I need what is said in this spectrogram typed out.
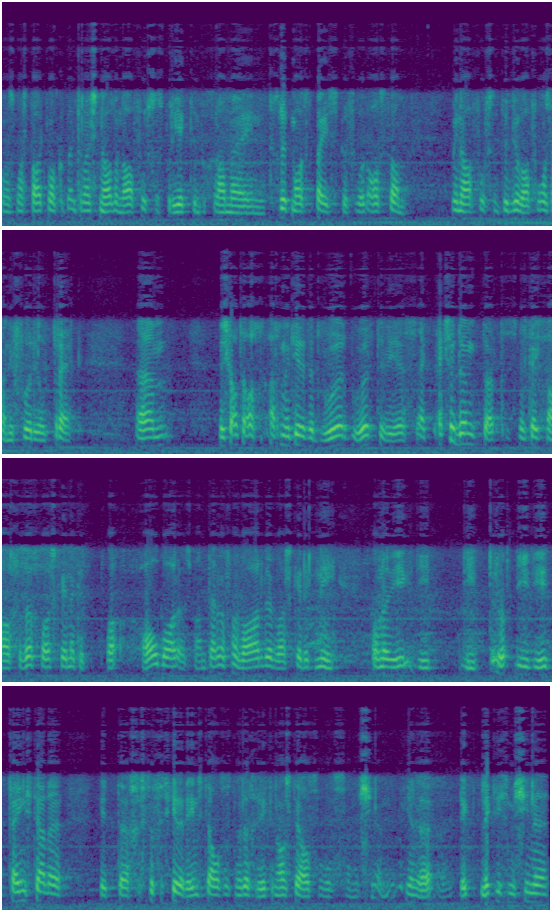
ons maar staat maak op internasionale navorsingsprojekte en programme en groot maatskappye byvoorbeeld alstom met navorsing te doen waarvoor ons aan die voordeel trek. Ehm um, Mens kan altyd argumenteer dat dit hoor behoort te wees. Ek ek sou dink dat as mens kyk na gewig waarskynlik dit haalbaar is, maar in terme van waarde waarskynlik nie omdat die die die die die, treinstelle het uh, gesofistikeerde remstelsels nodig, rekenaarstelsels en masjiene, elektriese masjiene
